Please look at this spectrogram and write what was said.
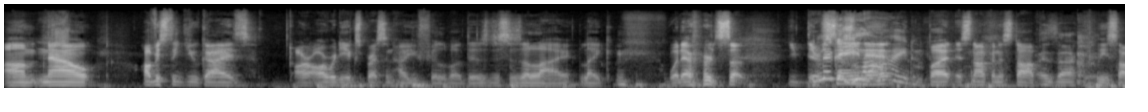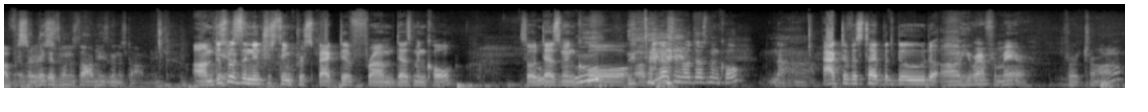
Um, now, obviously, you guys are already expressing how you feel about this. This is a lie. Like, whatever. So. You, they're Niggas saying lied. it, but it's not going to stop exactly. police officers. If a nigga's gonna stop me, he's gonna stop me. Um, this was an interesting perspective from Desmond Cole. So Desmond Cole, uh, you guys know Desmond Cole? Nah. Activist type of dude. Um, he ran for mayor For Toronto?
